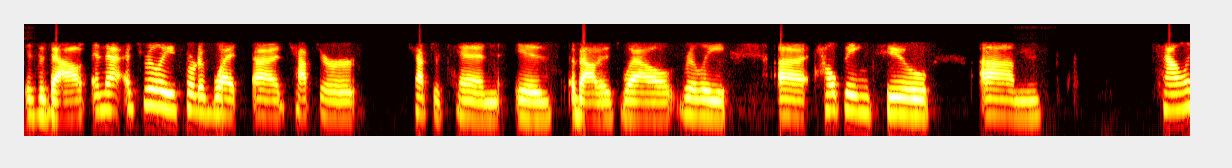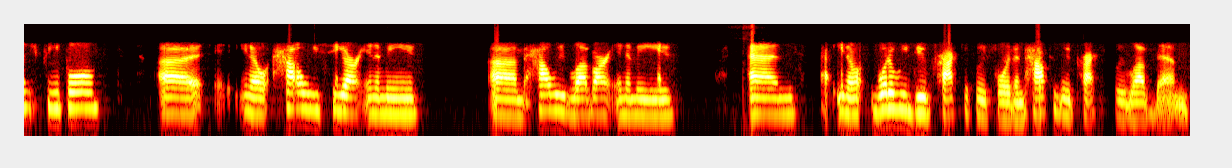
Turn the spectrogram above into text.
is about, and that it's really sort of what uh, chapter chapter ten is about as well. Really uh, helping to um, challenge people, uh, you know, how we see our enemies, um, how we love our enemies, and you know what do we do practically for them how can we practically love them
